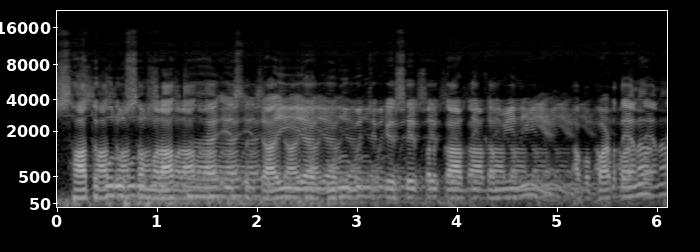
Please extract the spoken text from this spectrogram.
ਸਤਿਗੁਰੂ ਸਮਰੱਥ ਹੈ ਇਹ ਸਚਾਈ ਹੈ ਗੁਰੂ ਵਿੱਚ ਕਿਸੇ ਪ੍ਰਕਾਰ ਦੀ ਕਮੀ ਨਹੀਂ ਹੈ। ਆਪਾਂ ਪੜ੍ਹਦੇ ਆ ਨਾ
